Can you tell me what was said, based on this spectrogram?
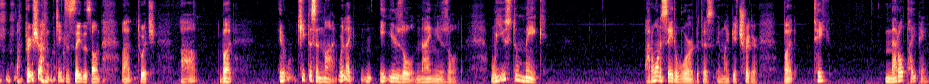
I'm pretty sure I'm okay to say this on uh, Twitch, uh, but keep this in mind. We're like eight years old, nine years old. We used to make. I don't want to say the word because it might be a trigger, but take metal piping,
